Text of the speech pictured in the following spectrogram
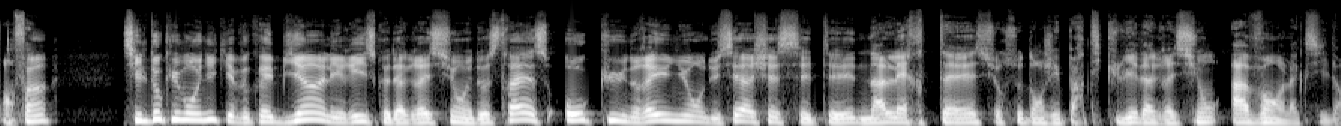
Enfin, si le document unique évoquait bien les risques d'agression et de stress, aucune réunion du CHSCT n'alertait sur ce danger particulier d'agression avant l'accident.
